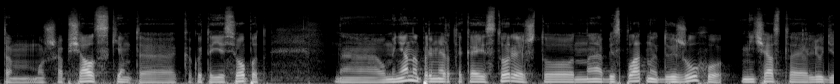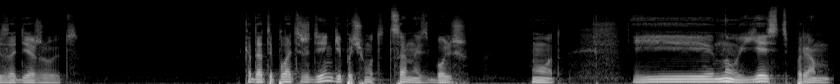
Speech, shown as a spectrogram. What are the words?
там, может, общался с кем-то, какой-то есть опыт. Э, У меня, например, такая история, что на бесплатную движуху не часто люди задерживаются. Когда ты платишь деньги, почему-то ценность больше. Вот. И, ну, есть прям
